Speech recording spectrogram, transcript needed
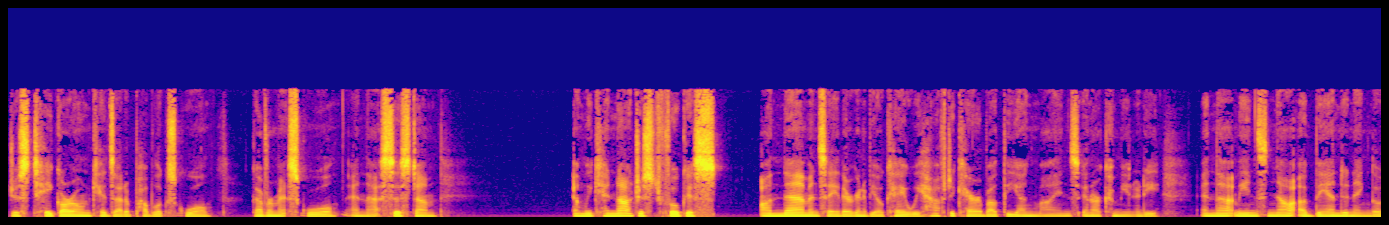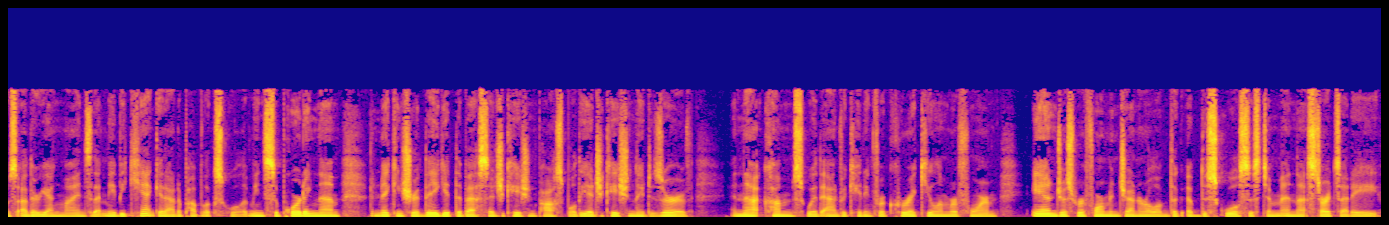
just take our own kids out of public school, government school, and that system, and we cannot just focus on them and say they're going to be okay. We have to care about the young minds in our community. And that means not abandoning those other young minds that maybe can't get out of public school. It means supporting them and making sure they get the best education possible, the education they deserve. And that comes with advocating for curriculum reform and just reform in general of the of the school system. And that starts at a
